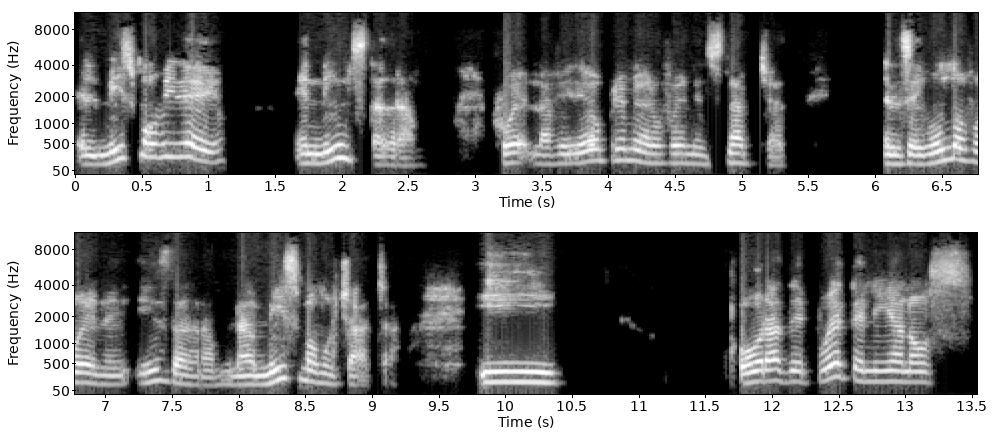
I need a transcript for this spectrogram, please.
el mismo video en Instagram. Fue, la video primero fue en Snapchat. El segundo fue en Instagram, la misma muchacha. Y horas después teníamos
